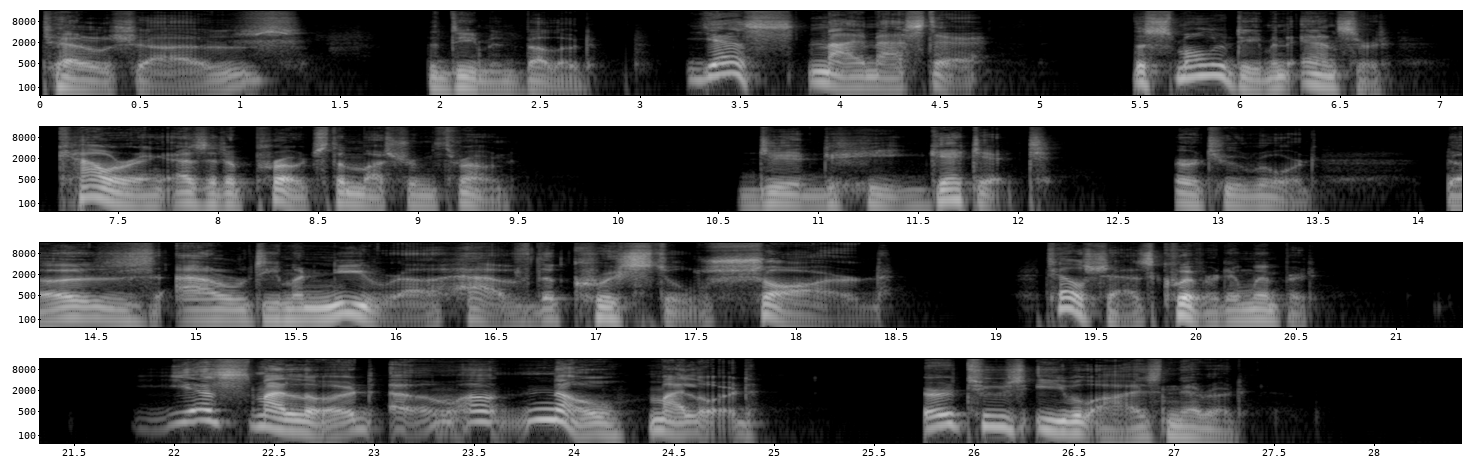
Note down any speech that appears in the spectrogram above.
Telshazz, the demon bellowed. Yes, my master. The smaller demon answered, cowering as it approached the mushroom throne. Did he get it? Errtu roared. Does Al Dimeneira have the crystal shard? Telshazz quivered and whimpered. Yes, my lord. Uh, no, my lord. Errtu's evil eyes narrowed.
